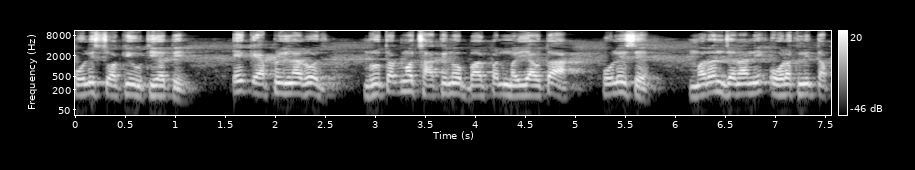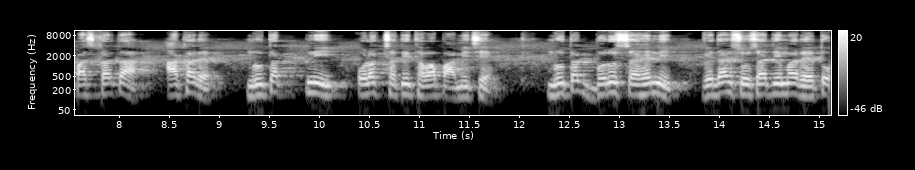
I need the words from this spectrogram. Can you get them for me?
પોલીસ ચોંકી ઉઠી હતી. એક એપ્રિલના રોજ મૃતકનો છાતીનો ભાગ પણ મળી આવતા પોલીસે મરણજનાની ઓળખની તપાસ કરતાં આખરે મૃતકની ઓળખ છતી થવા પામી છે. મૃતક ભરૂચ શહેરની વેદાંત સોસાયટીમાં રહેતો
